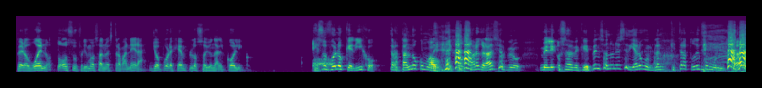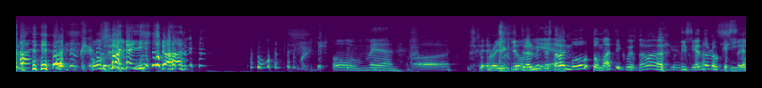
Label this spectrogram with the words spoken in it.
pero bueno, todos sufrimos a nuestra manera. Yo, por ejemplo, soy un alcohólico. Eso fue lo que dijo, tratando como de, de causar gracia, pero me le- o sea, me quedé pensando en ese diálogo en plan, ¿qué trató de comunicar? ¡Oh, my God! Oh, man. Se proyectó. Literalmente Yeah. estaba en modo automático, estaba diciendo lo que sí, sea.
